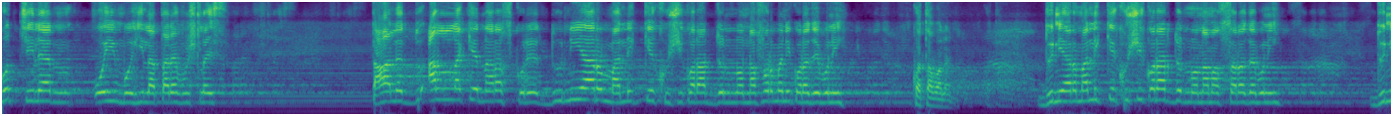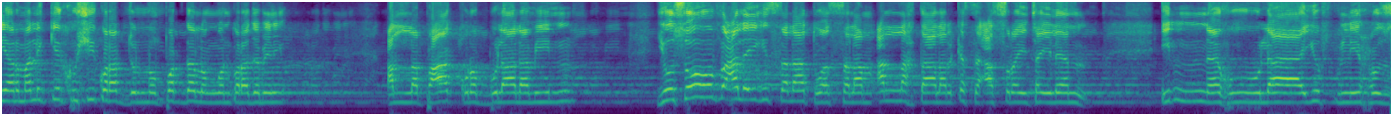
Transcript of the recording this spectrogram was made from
হচ্ছিলেন, ওই মহিলা তারে ফুসলাইছে। তাহলে আল্লাহকে নারাজ করে দুনিয়ার মালিককে খুশি করার জন্য নাফরমানি করা যাবনি কথা বলেন। দুনিয়ার মালিককে খুশি করার জন্য নামাজ সারা যাবনি দুনিয়ার মালিককে খুশি করার জন্য পর্দা লঙ্ঘন করা যাবে না? আল্লাহ পাক রব্বুল আলামিন ইউসুফ আলাইহিস সালাতু ওয়াসসালাম আল্লাহ তাআলার কাছে আশ্রয় চাইলেন। ইন্নাহু লা ইউফলিহুজ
